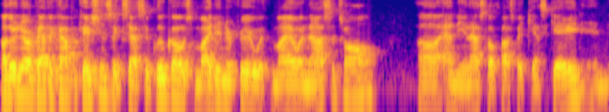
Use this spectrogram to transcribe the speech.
Other neuropathic complications, excessive glucose, might interfere with myoinositol uh, and the inositol phosphate cascade in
